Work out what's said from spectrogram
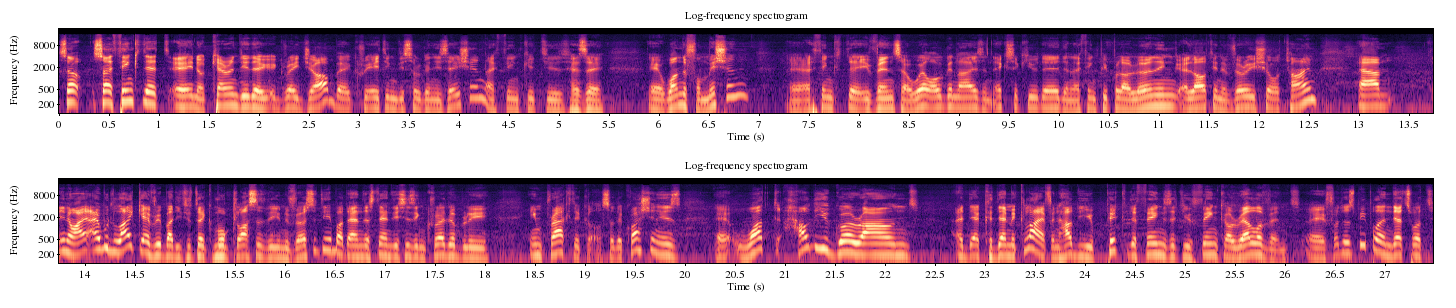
So, so I think that uh, you know Keren did a, a great job uh, creating this organization. I think it is, has a a wonderful mission. Uh, I think the events are well organized and executed, and I think people are learning a lot in a very short time. Um, you know, I, I, would like everybody to take more classes at the university, but I understand this is incredibly impractical. So the question is, uh, what? How do you go around uh, the academic life, and how do you pick the things that you think are relevant uh, for those people? And that's what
